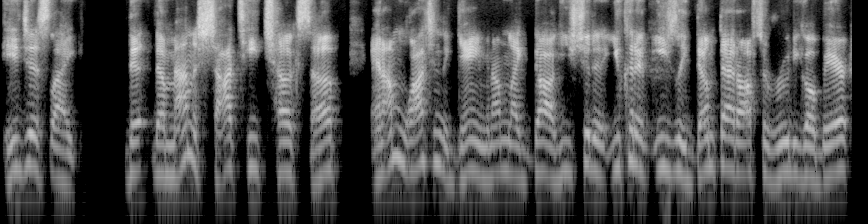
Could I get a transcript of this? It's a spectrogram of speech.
he just like the the amount of shots he chucks up, and I'm watching the game, and I'm like, dog, you should have you could have easily dumped that off to Rudy Gobert.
